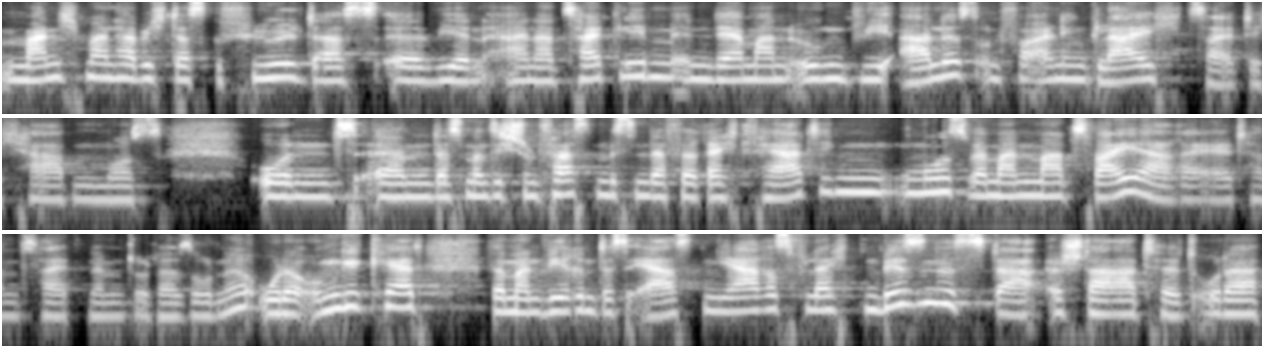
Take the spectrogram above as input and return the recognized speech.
manchmal habe ich das Gefühl, dass äh, wir in einer Zeit leben, in der man irgendwie alles und vor allen Dingen gleichzeitig haben muss. Und ähm, dass man sich schon fast ein bisschen dafür rechtfertigen muss, wenn man mal zwei Jahre Elternzeit nimmt oder so, ne? Oder umgekehrt, wenn man während des ersten Jahres vielleicht ein Business startet oder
